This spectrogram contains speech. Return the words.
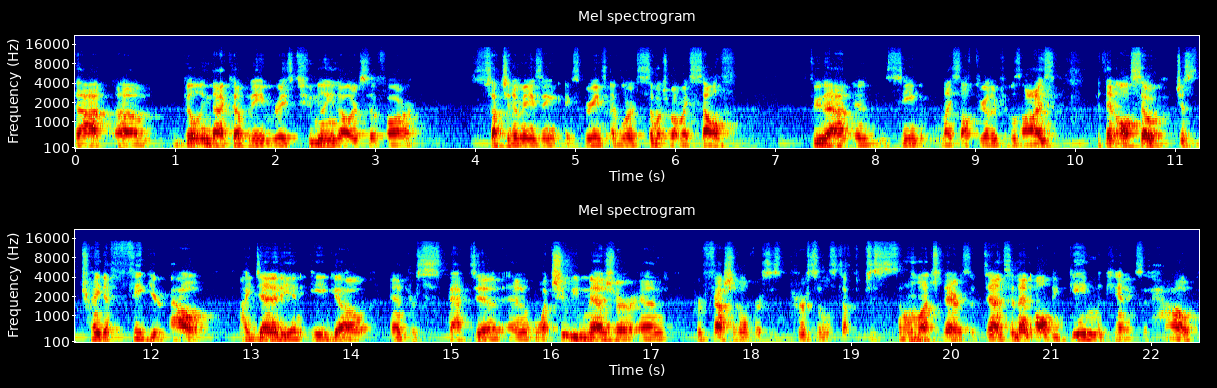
that um, building that company raised two million dollars so far. Such an amazing experience. I've learned so much about myself through that and seeing myself through other people's eyes. But then also just trying to figure out identity and ego and perspective and what should we measure and professional versus personal stuff. There's just so much there. So dense. And then all the game mechanics of how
